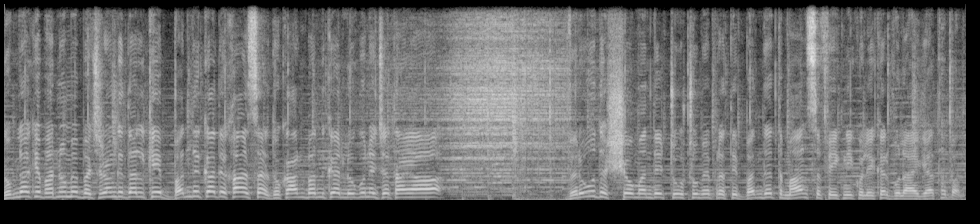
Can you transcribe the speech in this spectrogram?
गुमला के भरनों में बजरंग दल के बंद का दिखा असर। दुकान बंद कर लोगों ने जताया विरोध। शिव मंदिर टूटू में प्रतिबंधित, मांस फेंकने को लेकर बुलाया गया था बंद।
